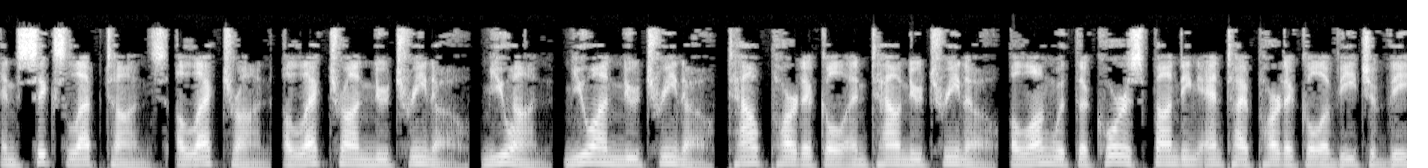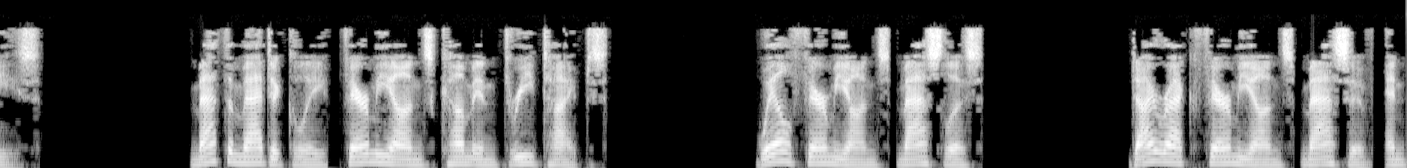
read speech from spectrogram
and six leptons electron, electron neutrino, muon, muon neutrino, tau particle and tau neutrino, along with the corresponding antiparticle of each of these. Mathematically, fermions come in three types Weyl fermions massless, Dirac fermions massive, and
